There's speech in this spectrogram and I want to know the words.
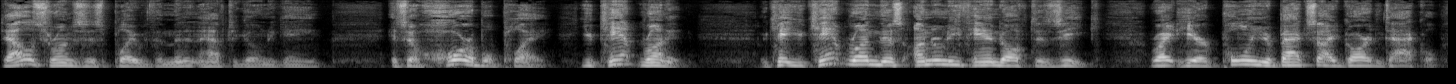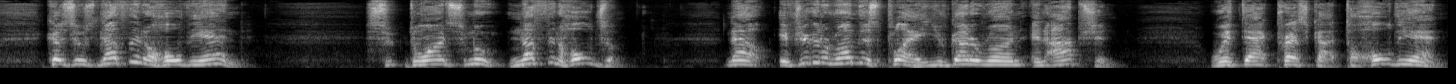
Dallas runs this play with a minute and a half to go in the game. It's a horrible play. You can't run it. Okay, you can't run this underneath handoff to Zeke right here, pulling your backside guard and tackle because there's nothing to hold the end. Dawuane Smoot, nothing holds him. Now, if you're going to run this play, you've got to run an option with Dak Prescott to hold the end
